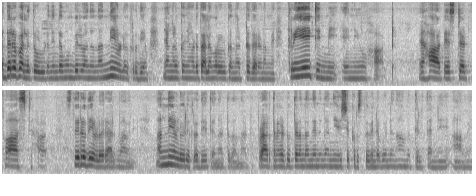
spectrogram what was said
അതരഫലത്തോടുകൂടി നിന്റെ മുമ്പിൽ വന്ന് നന്ദിയുള്ള ഹൃദയം ഞങ്ങൾക്ക് ഞങ്ങളുടെ തലമുറകൾക്ക് നട്ടു തരണമേ. Create in me a new heart a heart a steadfast heart സ്ഥിരതയുള്ള ഒരാത്മാവിന് നന്ദിയുള്ള ഒരു ഹൃദയത്തെ നട്ടു തന്നാട്ട് പ്രാർത്ഥന കേട്ട് ഉത്തരം തന്നതിന് നന്ദി. യേശു ക്രിസ്തുവിന്റെ പൊന്നുനാമത്തിൽ തന്നെ. ആമേ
